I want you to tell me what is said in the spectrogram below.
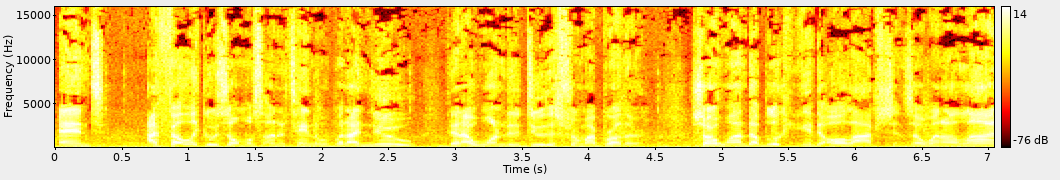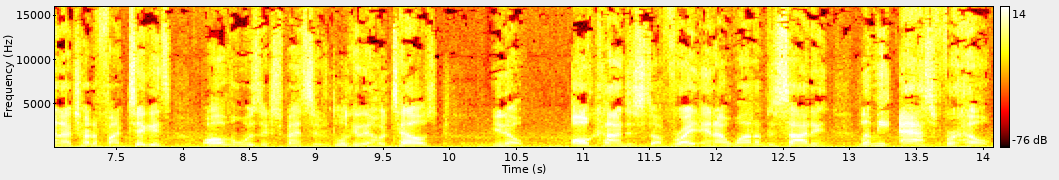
And I felt like it was almost unattainable, but I knew that I wanted to do this for my brother. So I wound up looking into all options. I went online, I tried to find tickets. All of them was expensive. Looking at hotels, you know, all kinds of stuff, right? And I wound up deciding, let me ask for help.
